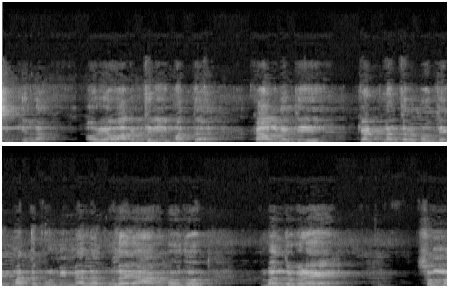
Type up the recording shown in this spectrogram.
ಸಿಕ್ಕಿಲ್ಲ. ಅವ್ರು ಯಾವಾಗ ತಿರುಗಿ ಮತ್ತೆ ಕಾಲ್ಗತಿ ಕೆಟ್ಟ ನಂತರ ಬಹುತೇಕ ಮತ್ತೆ ಭೂಮಿ ಮೇಲೆ ಉದಯ ಆಗ್ಬೋದು. ಬಂಧುಗಳೇ, ಸುಮ್ಮ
